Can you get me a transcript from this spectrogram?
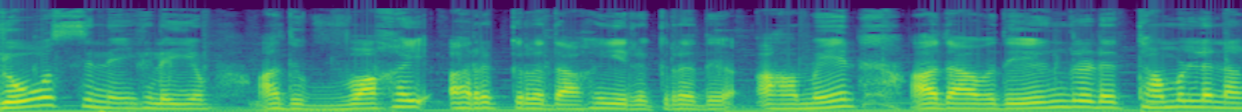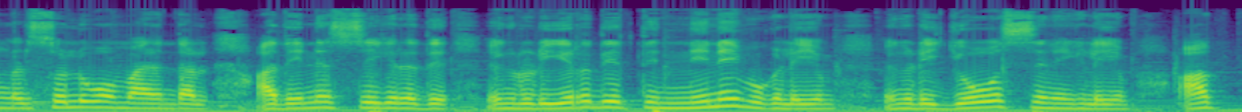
யோசனைகளையும் அது வகை அறுக்கிறதாக இருக்கிறது. ஆமேன். அதாவது எங்களுடைய தமிழில் நாங்கள் சொல்லுவோமா இருந்தால் அது என்ன செய்கிறது? எங்களுடைய இருதயத்தின் நினைவுகளையும் எங்களுடைய யோசனைகளையும் அக்குவர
